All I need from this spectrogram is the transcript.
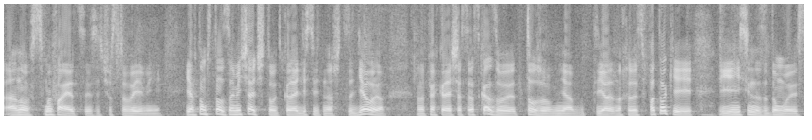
оно смывается из-за чувства времени. Я потом стал замечать, что вот когда я действительно что-то делаю, например, когда я сейчас рассказываю, тоже у меня, вот я нахожусь в потоке, и, и я не сильно задумываюсь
